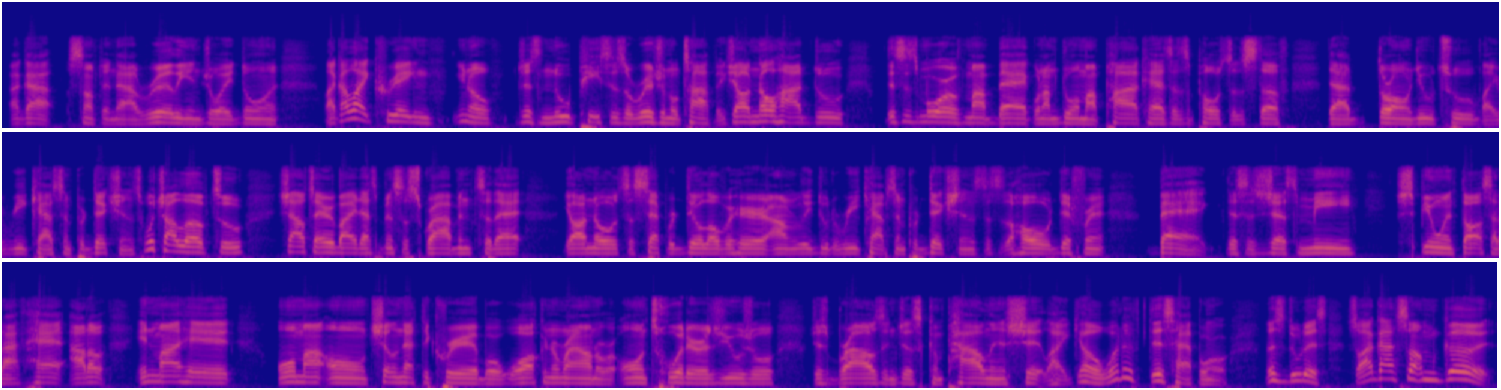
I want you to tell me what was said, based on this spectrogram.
I got something that I really enjoy doing. Like I like creating, you know, just new pieces, original topics. Y'all know how I do. This is more of my bag when I'm doing my podcast as opposed to the stuff that I throw on YouTube, like recaps and predictions, which I love too. Shout out to everybody that's been subscribing to that. Y'all know it's a separate deal over here. I don't really do the recaps and predictions. This is a whole different bag. This is just me spewing thoughts that I've had out of in my head on my own, chilling at the crib or walking around or on Twitter as usual, just browsing, just compiling shit like, yo, what if this happened? Or let's do this. So I got something good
